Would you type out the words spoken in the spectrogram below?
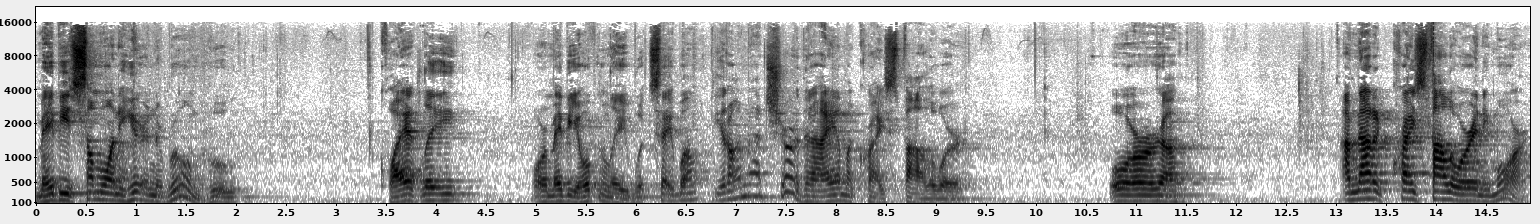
may be someone here in the room who quietly or maybe openly would say, Well, you know, I'm not sure that I am a Christ follower. Or uh, I'm not a Christ follower anymore.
